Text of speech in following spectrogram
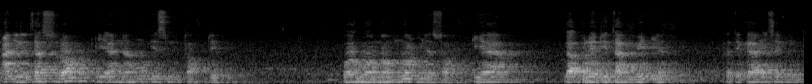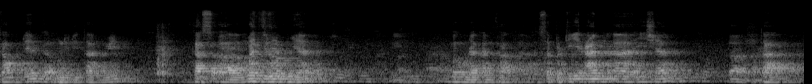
anil kasrah li annahu ismu tafdil. Wa huwa mamnu' min as dia nggak boleh ditanwin ya. Ketika isim tafdil nggak boleh ditanwin. Kas uh, majrurnya menggunakan fathah. Seperti an Aisyah ta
